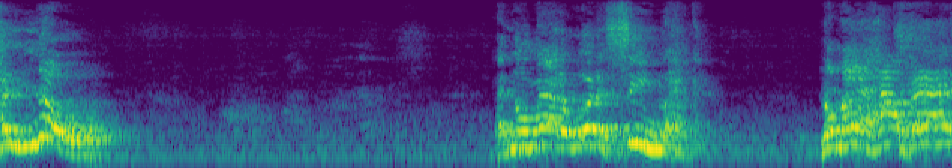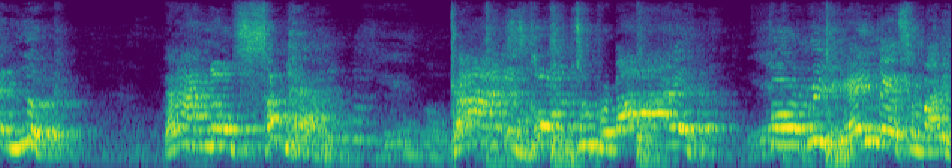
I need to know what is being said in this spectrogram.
to know that no matter what it seemed like, no matter how bad it looked, I know somehow God is going to provide for me. Amen, somebody.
